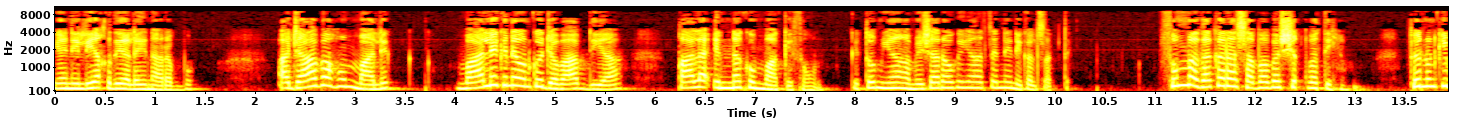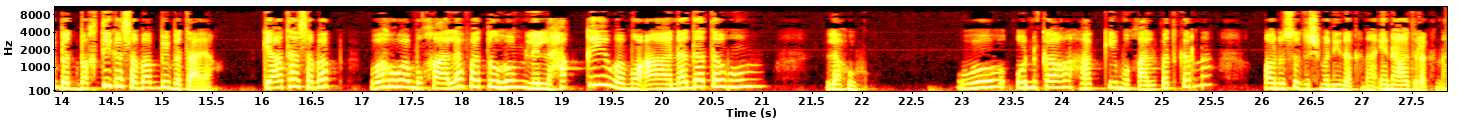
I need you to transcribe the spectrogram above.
یعنی لیقد علینا رب اجاب ہم مالک مالک نے ان کو جواب دیا کالا ان کم ماں کہ تم یہاں ہمیشہ رہو گے، یہاں سے نہیں نکل سکتے۔ ثم ذکر سبب شکوتہم پھر ان کی بدبختی کا سبب بھی بتایا۔ کیا تھا سبب؟ وہ ہوا مخالفتہم للحق و معاندتہم لہو۔ وہ ان کا حق کی مخالفت کرنا اور اسے دشمنی رکھنا اناد رکھنا۔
